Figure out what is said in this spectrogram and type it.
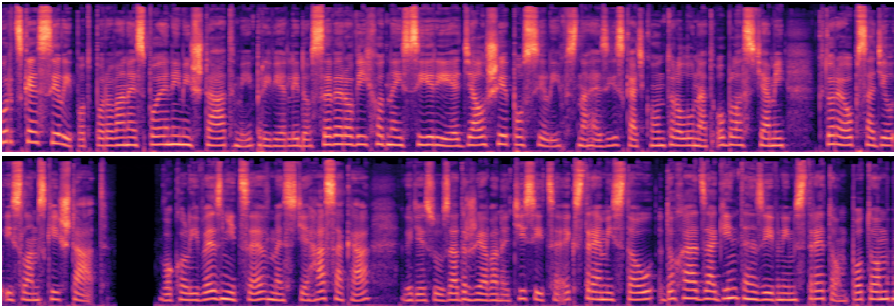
Kurdské sily podporované Spojenými štátmi priviedli do severovýchodnej Sýrie ďalšie posily v snahe získať kontrolu nad oblastiami, ktoré obsadil islamský štát. V okolí väznice v meste Hasaka, kde sú zadržiavané tisíce extrémistov, dochádza k intenzívnym stretom po tom,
